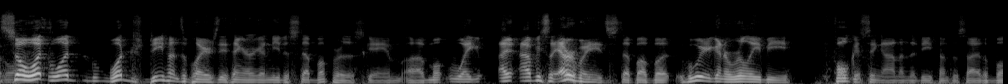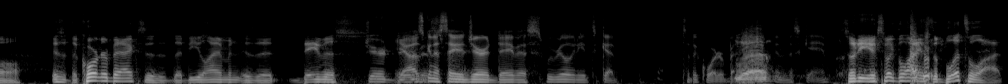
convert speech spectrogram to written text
So Lions. what what what defensive players do you think are going to need to step up for this game? Uh, like I, obviously everybody needs to step up, but who are you going to really be focusing on on the defensive side of the ball? Is it the cornerbacks? Is it the D lineman? Is it Davis? Jarrad Davis. Yeah, I was gonna say me. Jarrad Davis. We really need to get to the quarterback Yeah. in this game. So do you expect the Lions to blitz a lot?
